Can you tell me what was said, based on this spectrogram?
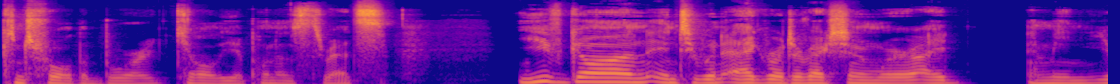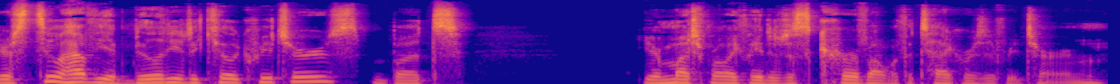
control the board, kill the opponent's threats. You've gone into an aggro direction where I, I mean, you still have the ability to kill creatures, but you're much more likely to just curve out with attackers every turn.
